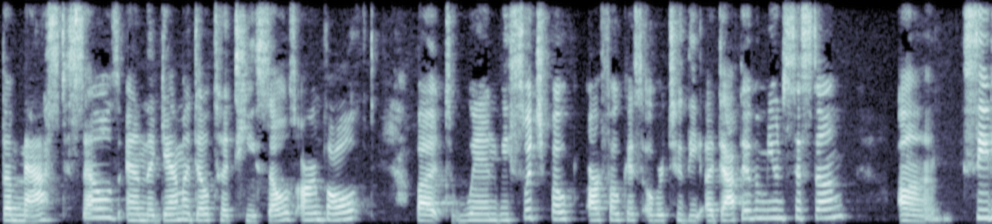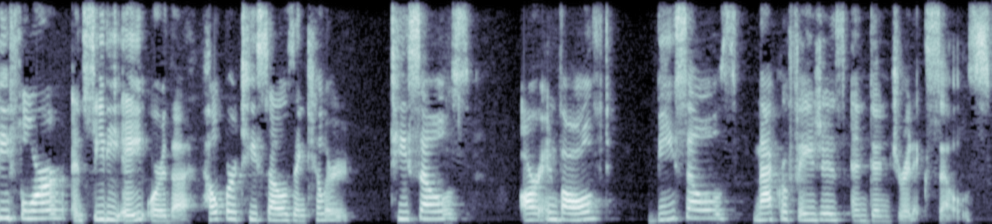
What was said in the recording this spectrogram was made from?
the mast cells and the gamma delta T cells are involved. But when we switch fo- our focus over to the adaptive immune system, um, CD4 and CD8, or the helper T cells and killer T cells, are involved. B cells, macrophages, and dendritic cells.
